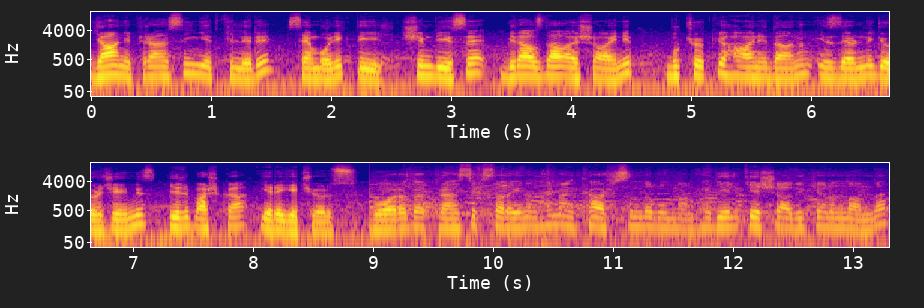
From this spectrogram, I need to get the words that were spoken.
Yani prensin yetkileri sembolik değil. Şimdi ise biraz daha aşağı inip bu köklü hanedanın izlerini göreceğimiz bir başka yere geçiyoruz. Bu arada Prenslik Sarayı'nın hemen karşısında bulunan hediyelik eşya dükkanından da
